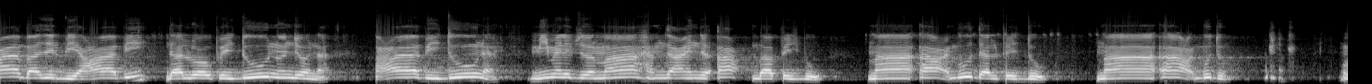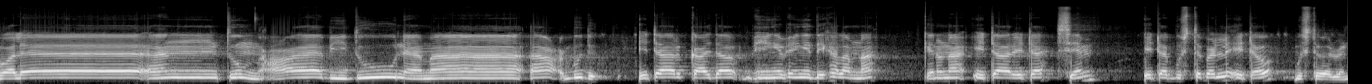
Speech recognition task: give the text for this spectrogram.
আ বাজির বি আবি দাল ওয়াও পেশ দু নুন জোনা আবিদুনা মিম আলিফ জোর মা হামজা আইন জো আ বা পেশ বু মা আবু দাল পেশ দু মা আবুদু ولا أنتم عابدون ما أعبد এটার কায়দা ভেঙে ভেঙে দেখালাম না কেননা এটা আর এটা সেম এটা বুঝতে পারলে এটাও বুঝতে পারবেন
